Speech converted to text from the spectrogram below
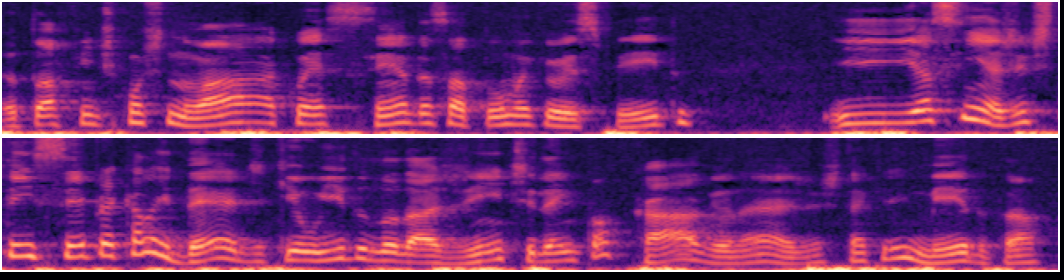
eu tô afim de continuar conhecendo essa turma que eu respeito. E assim, a gente tem sempre aquela ideia de que o ídolo da gente é intocável, né? A gente tem aquele medo e tá? tal.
